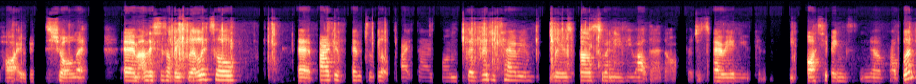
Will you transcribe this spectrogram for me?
party rings, surely. Um, and this is obviously a little uh, bag of them, so little bite-sized ones. They're vegetarian friendly as well, so any of you out there that are vegetarian, you can eat party rings, no problem.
